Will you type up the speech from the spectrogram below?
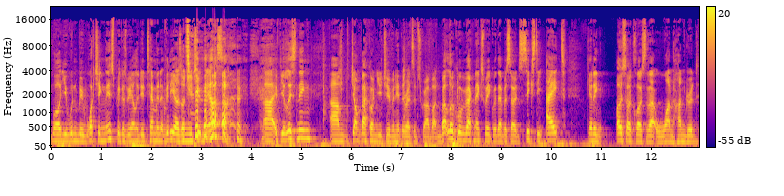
well, you wouldn't be watching this because we only do ten minute videos on YouTube now. so uh, if you're listening, um, jump back on YouTube and hit the red subscribe button. But look, we'll be back next week with episode sixty eight, getting oh so close to that one hundred.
